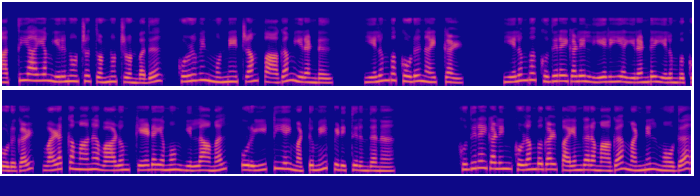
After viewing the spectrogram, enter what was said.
அத்தியாயம் இருநூற்று தொன்னூற்றொன்பது குழுவின் முன்னேற்றம் பாகம் இரண்டு. எலும்புக்கூடு நைட்கள். எலும்பு குதிரைகளில் ஏறிய இரண்டு எலும்புக்கூடுகள் வழக்கமான வாளும் கேடயமும் இல்லாமல் ஒரு ஈட்டியை மட்டுமே பிடித்திருந்தன. குதிரைகளின் குழம்புகள் பயங்கரமாக மண்ணில் மோத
